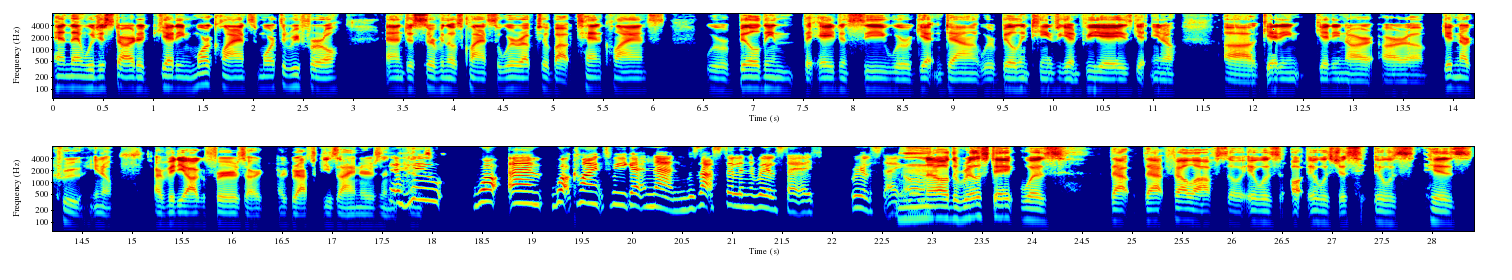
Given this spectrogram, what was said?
and then we just started getting more clients more through referral and just serving those clients. So we are up to about 10 clients. We were building the agency. We were getting down. We were building teams, getting VAs, getting you know, uh, getting getting our our um, getting our crew. You know, our videographers, our our graphic designers, and So who, and what, um, what clients were you getting then? Was that still in the real estate, real estate? Or? no, the real estate was that that fell off. So it was uh, it was just it was his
